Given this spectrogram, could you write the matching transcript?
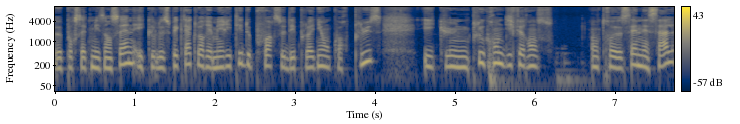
euh, pour cette mise en scène et que le spectacle aurait mérité de pouvoir se déployer encore plus et qu'une plus grande différence entre scène et salle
